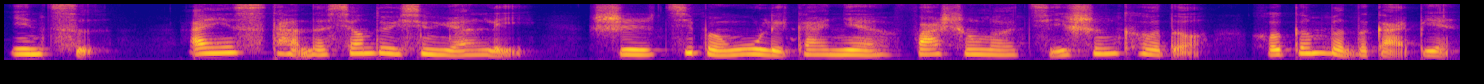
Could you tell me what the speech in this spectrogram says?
因此，爱因斯坦的相对性原理使基本物理概念发生了极深刻的和根本的改变。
